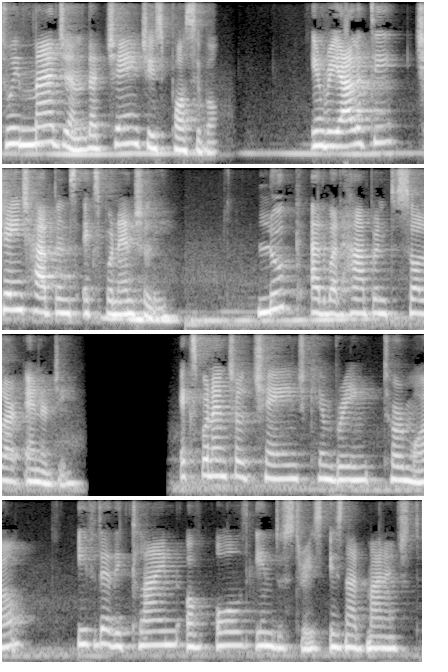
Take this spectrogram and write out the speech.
to imagine that change is possible. In reality, change happens exponentially. Look at what happened to solar energy. Exponential change can bring turmoil if the decline of old industries is not managed.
